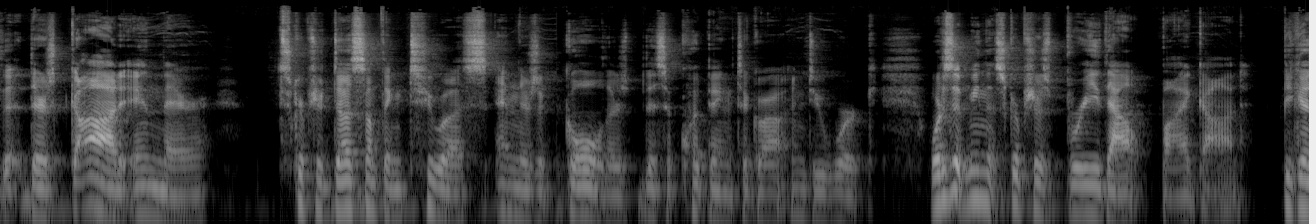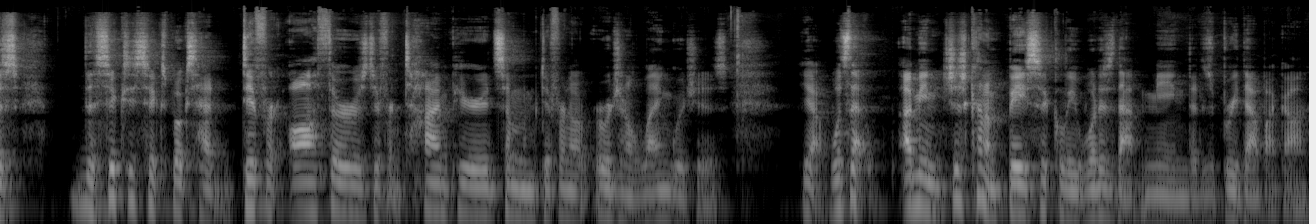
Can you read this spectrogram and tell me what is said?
that there's God in there, scripture does something to us and there's a goal there's this equipping to go out and do work. What does it mean that scripture is breathed out by god? Because the 66 books had different authors different time periods some of them different original languages. Yeah what's that i mean just kind of basically what does that mean that is breathed out by god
